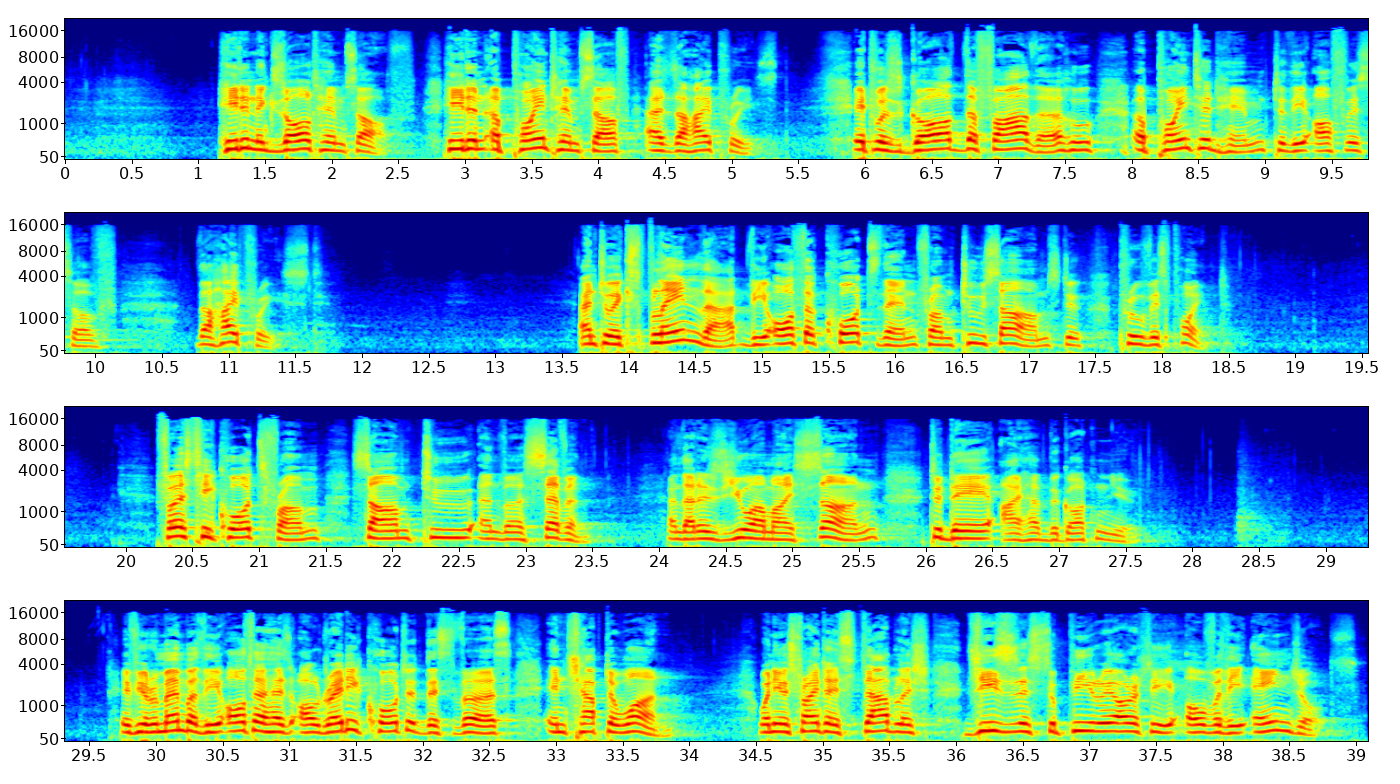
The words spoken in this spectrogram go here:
he didn't exalt himself. He didn't appoint himself as the high priest. It was God the Father who appointed him to the office of the high priest. And to explain that, the author quotes then from two Psalms to prove his point. First, he quotes from Psalm 2 and verse 7 and that is, You are my son, today I have begotten you. If you remember, the author has already quoted this verse in chapter 1 when he was trying to establish Jesus' superiority over the angels.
